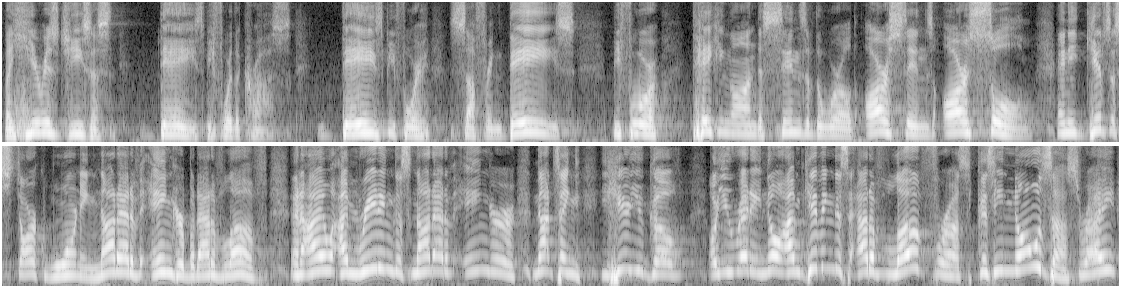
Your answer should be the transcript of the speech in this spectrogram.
But here is Jesus days before the cross, days before suffering, days before taking on the sins of the world, our sins, our soul. And he gives a stark warning, not out of anger, but out of love. And I, am reading this not out of anger, not saying, here you go. Are you ready? No, I'm giving this out of love for us because He knows us, right?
